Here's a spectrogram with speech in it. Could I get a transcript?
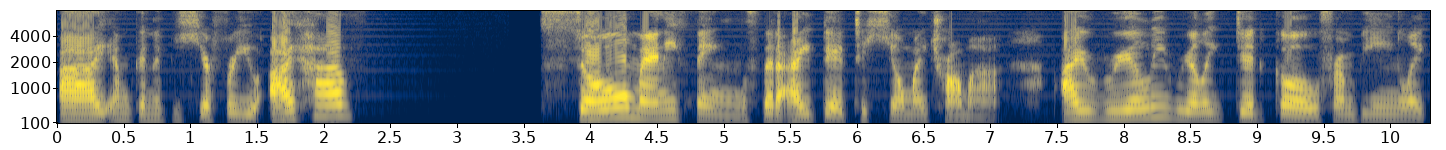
I am going to be here for you. I have so many things that I did to heal my trauma. I really, really did go from being like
